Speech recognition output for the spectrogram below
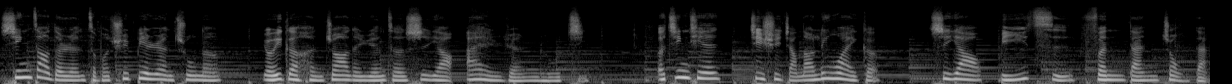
新造的人怎么去辨认出呢？有一个很重要的原则是要爱人如己。而今天继续讲到另外一个，是要彼此分担重担。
